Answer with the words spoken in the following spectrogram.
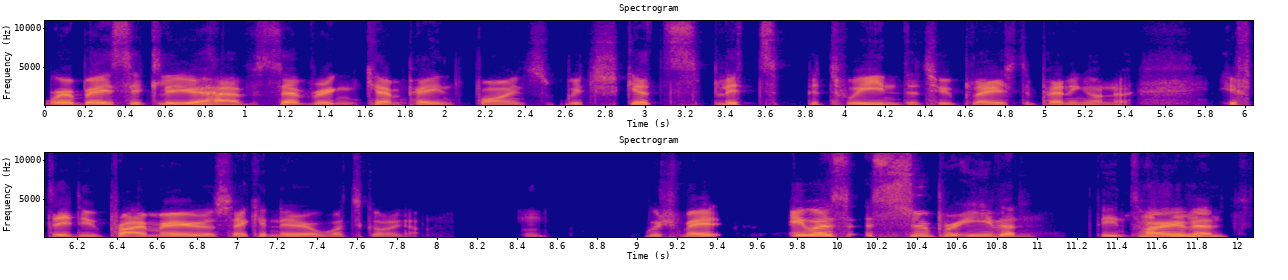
Where basically you have severing campaign points, which get split between the two players depending on uh, if they do primary or secondary or what's going on. Mhm. Which made it was super even the entire Mhm. event.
